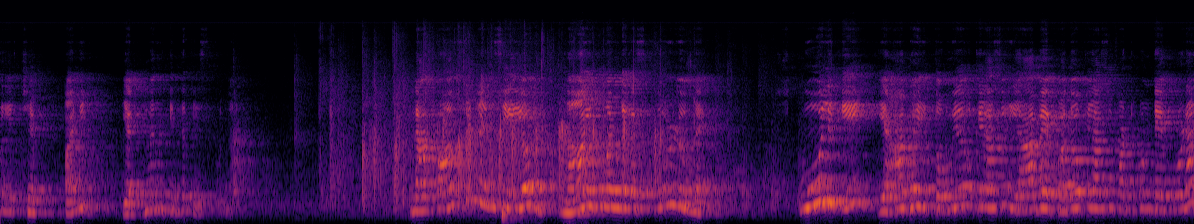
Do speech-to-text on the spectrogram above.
తీర్చే పని యజ్ఞం కింద తీసుకున్నా. నా కాన్స్టిట్యున్సీలో నాలుగు వందల స్కూళ్ళు ఉన్నాయి. స్కూల్కి యాభై తొమ్మిదో క్లాసు యాభై పదో క్లాసు పట్టుకుంటే కూడా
